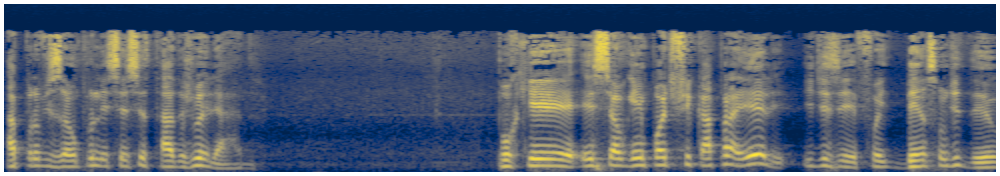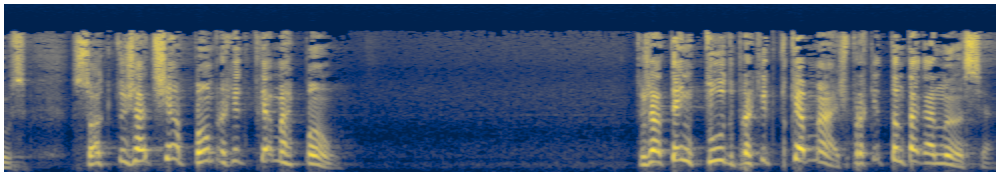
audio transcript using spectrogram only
a provisão para o necessitado ajoelhado. Porque esse alguém pode ficar para ele e dizer, foi bênção de Deus. Só que tu já tinha pão, para que, que tu quer mais pão? Tu já tem tudo, para que, que tu quer mais? Para que tanta ganância?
